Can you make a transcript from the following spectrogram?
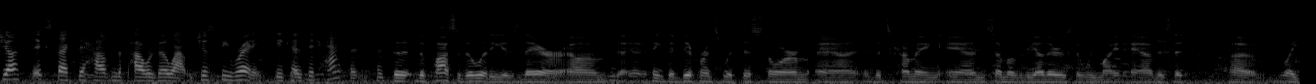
just expect to have the power go out. Just be ready because it happens. It's The, the possibility is there. Um, I think the difference with this storm uh, that's coming and some of the others that we might have is that, uh, like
